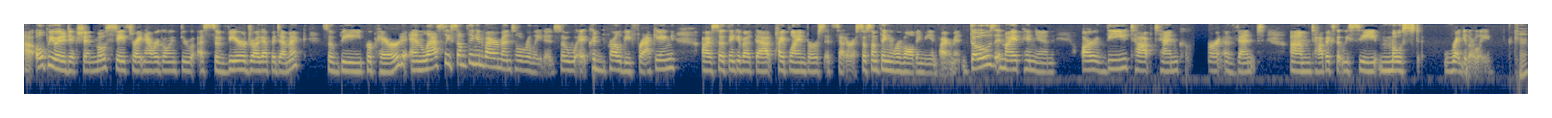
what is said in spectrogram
Uh, opioid addiction, most states right now are going through a severe drug epidemic, so be prepared. And lastly, something environmental related. So it could probably be fracking. Uh, so think about that, pipeline bursts, etc. So something revolving the environment. Those, in my opinion, are the top 10 current event um, topics that we see most regularly. Okay.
